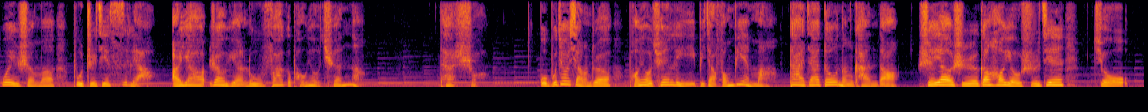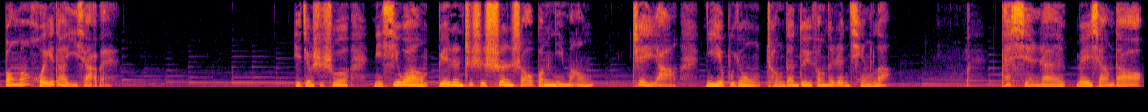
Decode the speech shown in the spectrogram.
为什么不直接私聊，而要绕远路发个朋友圈呢？”他说：“我不就想着朋友圈里比较方便吗？大家都能看到。谁要是刚好有时间，就帮忙回答一下呗。也就是说，你希望别人只是顺手帮你忙，这样你也不用承担对方的人情了。”他显然没想到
